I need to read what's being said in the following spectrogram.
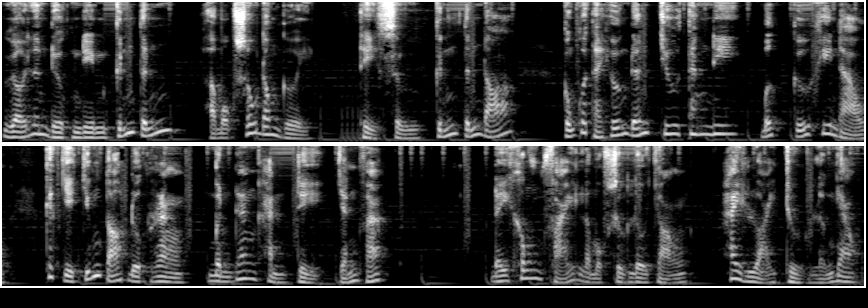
gợi lên được niềm kính tính ở một số đông người, thì sự kính tính đó cũng có thể hướng đến chư Tăng Ni bất cứ khi nào các vị chứng tỏ được rằng mình đang hành trì chánh pháp. Đây không phải là một sự lựa chọn hay loại trừ lẫn nhau.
